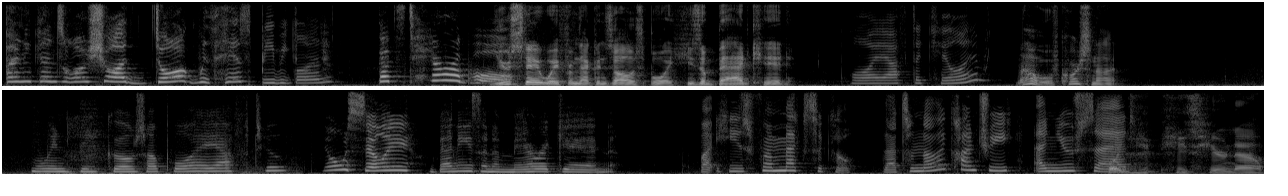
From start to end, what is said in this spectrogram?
Benny Gonzalez shot a dog with his BB gun. That's terrible. You stay away from that Gonzalez boy. He's a bad kid. Will I have to kill him? No, of course not. When he grows up, will I have to? No, silly. Benny's an American. But he's from Mexico. That's another country, and you said. But he's here now.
